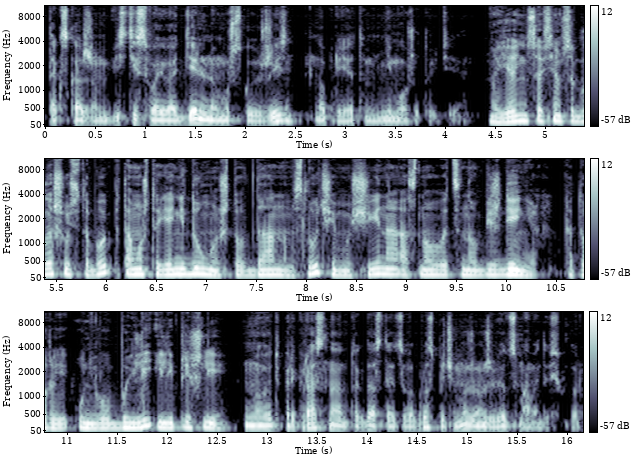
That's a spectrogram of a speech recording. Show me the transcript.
так скажем, вести свою отдельную мужскую жизнь, но при этом не может уйти. Но я не совсем соглашусь с тобой, потому что я не думаю, что в данном случае мужчина основывается на убеждениях, которые у него были или пришли. Ну, это прекрасно. Тогда остается вопрос, почему же он живет с мамой до сих пор.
